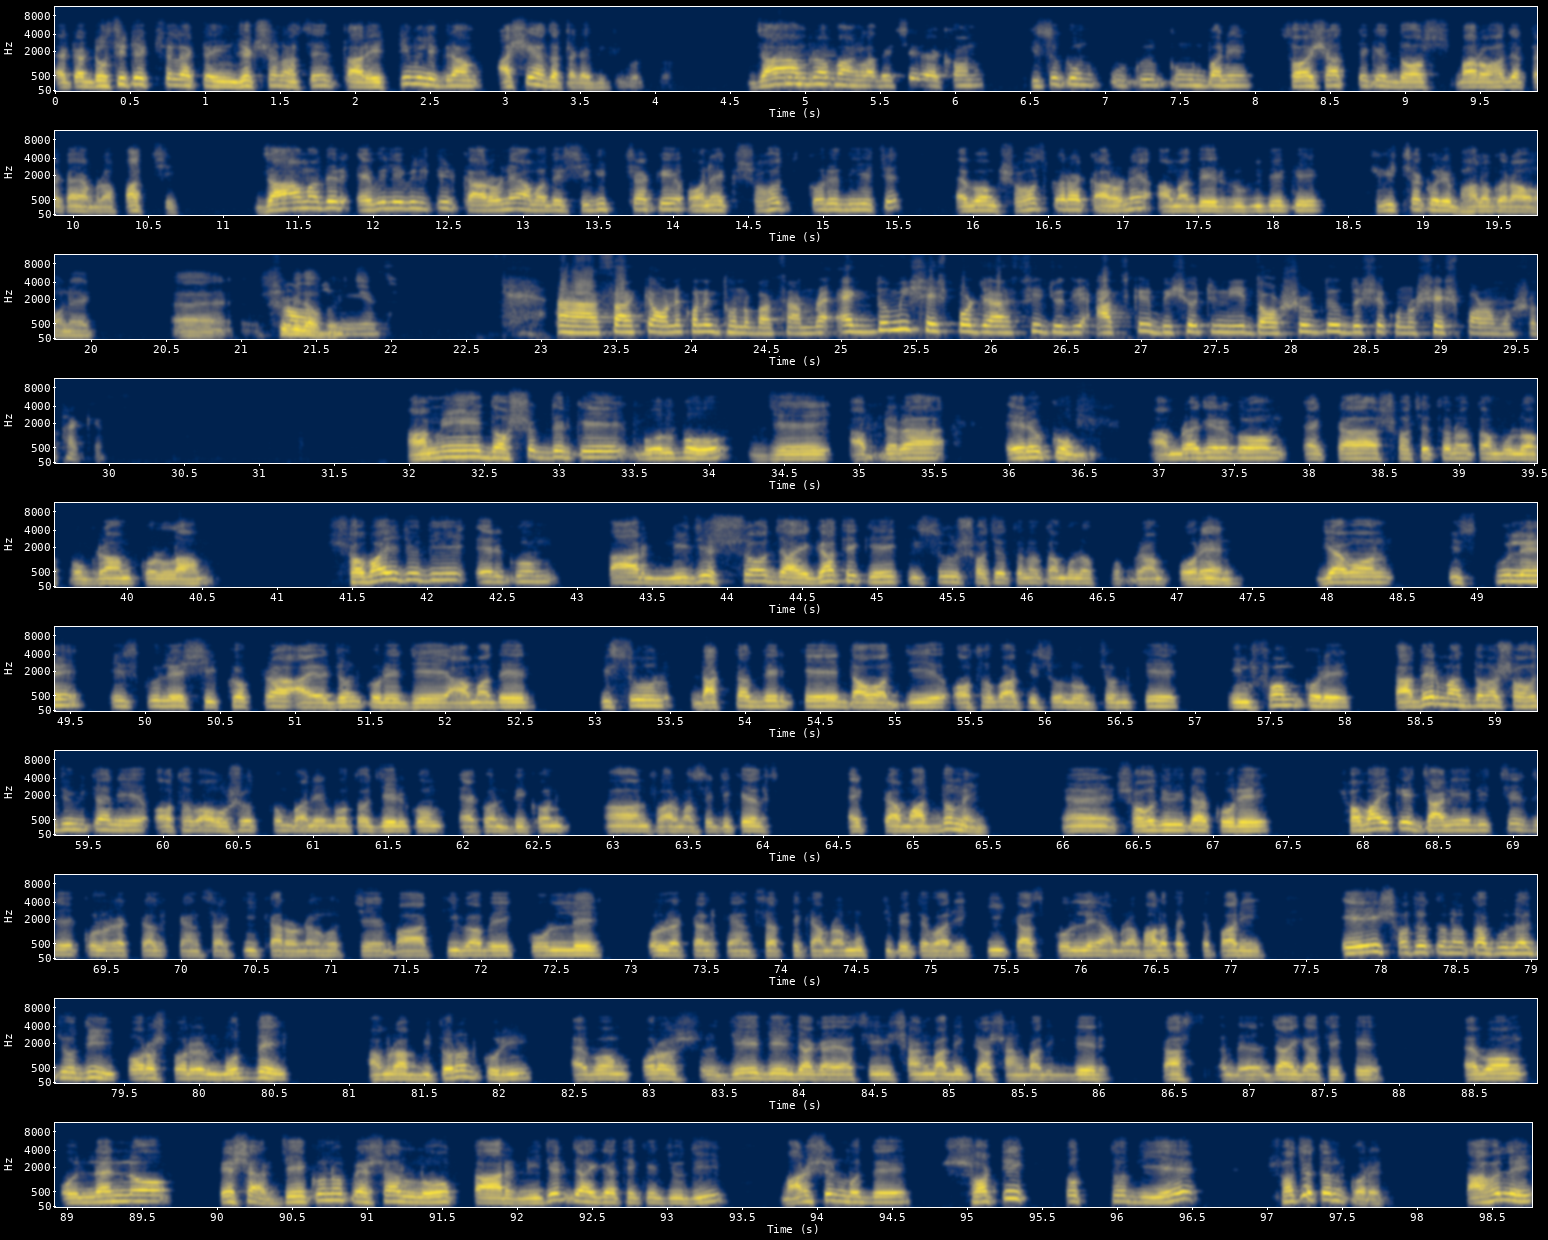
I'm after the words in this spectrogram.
একটা ডোসিটেক্সেল একটা ইনজেকশন আছে তার 80 মিলিগ্রাম আশি হাজার টাকায় বিক্রি করতো যা আমরা বাংলাদেশের এখন কিছু কোম্পানি ৬-৭ থেকে দশ বারো হাজার টাকায় আমরা পাচ্ছি। যা আমাদের অ্যাভেইলেবিলিটির কারণে আমাদের চিকিৎসাকে অনেক সহজ করে দিয়েছে এবং সহজ করার কারণে আমাদের রুগীদেরকে চিকিৎসা করে ভালো করা অনেক সুবিধা হয়ে হয়েছে। স্যারকে অনেক, অনেক ধন্যবাদ স্যার। আমরা একদমই শেষ পর্যায়ে আছি যদি আজকের বিষয়টি নিয়ে দর্শকদের উদ্দেশ্যে কোনো শেষ পরামর্শ থাকে। আমি দর্শকদেরকে বলব যে আপনারা এরকম আমরা যেরকম একটা সচেতনতামূলক প্রোগ্রাম করলাম, সবাই যদি এরকম তার নিজস্ব জায়গা থেকে কিছু সচেতনতামূলক প্রোগ্রাম করেন, যেমন স্কুলে, স্কুলে শিক্ষকরা আয়োজন করে যে আমাদের কিছু ডাক্তারদেরকে দাওয়াত দিয়ে অথবা কিছু লোকজনকে ইনফর্ম করে তাদের মাধ্যমে সহযোগিতা নিয়ে অথবা ওষুধ কোম্পানির মতো যেরকম এখন বিকন ফার্মাসিউটিক্যালস একটা মাধ্যমে সহযোগিতা করে সবাইকে জানিয়ে দিচ্ছে যে কোলোরেক্টাল ক্যান্সার কি কারণে হচ্ছে বা কীভাবে করলে কোলোরেক্টাল ক্যান্সার থেকে আমরা মুক্তি পেতে পারি, কি কাজ করলে আমরা ভালো থাকতে পারি। এই সচেতনতাগুলো যদি পরস্পরের মধ্যেই আমরা বিতরণ করি এবং পরস, যে যে জায়গায় আছি, সাংবাদিকরা সাংবাদিকদের কাজ জায়গা থেকে এবং অন্যান্য পেশার, যে কোনো পেশার লোক তার নিজের জায়গা থেকে যদি মানুষের মধ্যে সঠিক তথ্য দিয়ে সচেতন করেন তাহলে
